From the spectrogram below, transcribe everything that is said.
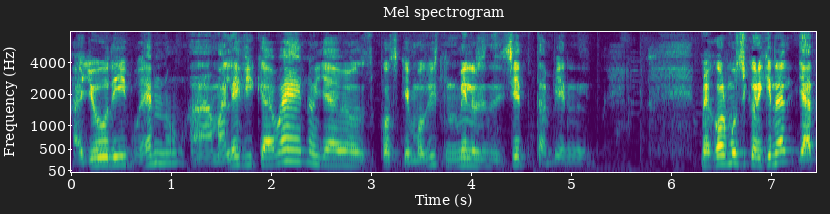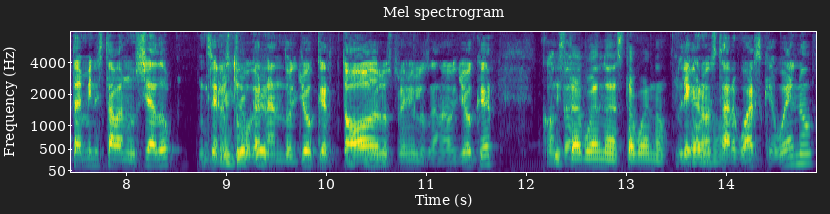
a Judy, bueno, a Maléfica, bueno, ya vemos cosas que hemos visto en 1917 también. Mejor música original, ya también estaba anunciado, se lo El estuvo Joker. ganando el Joker, todos los premios los ganó el Joker. Contra- Está bueno, está bueno. le ganó bueno. Star Wars, que bueno.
